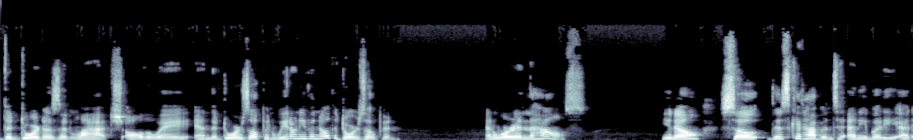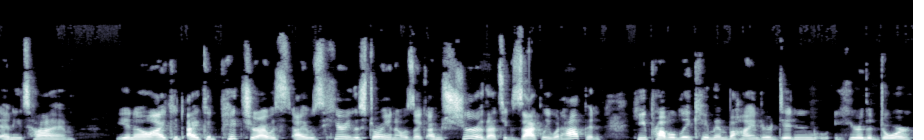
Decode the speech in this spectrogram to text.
The door doesn't latch all the way and the door's open. We don't even know the door's open. And we're in the house. You know? So this could happen to anybody at any time you know i could i could picture i was i was hearing the story and i was like i'm sure that's exactly what happened he probably came in behind her didn't hear the door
